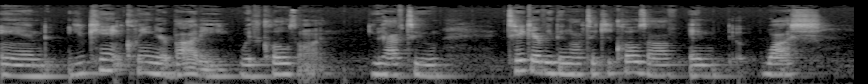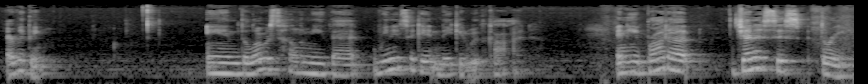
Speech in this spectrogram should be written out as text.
And you can't clean your body with clothes on. You have to take everything off, take your clothes off, and wash everything. And the Lord was telling me that we need to get naked with God. And He brought up Genesis 3,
